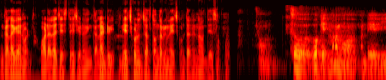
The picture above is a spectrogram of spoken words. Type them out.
ఇంకా అలాగే అనమాట వాడు ఎలా చేస్తే చేయడం ఇంకా అలాంటివి నేర్చుకోవడం చాలా తొందరగా నేర్చుకుంటారని నా ఉద్దేశం అవును. సో ఓకే మనము అంటే ఈ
